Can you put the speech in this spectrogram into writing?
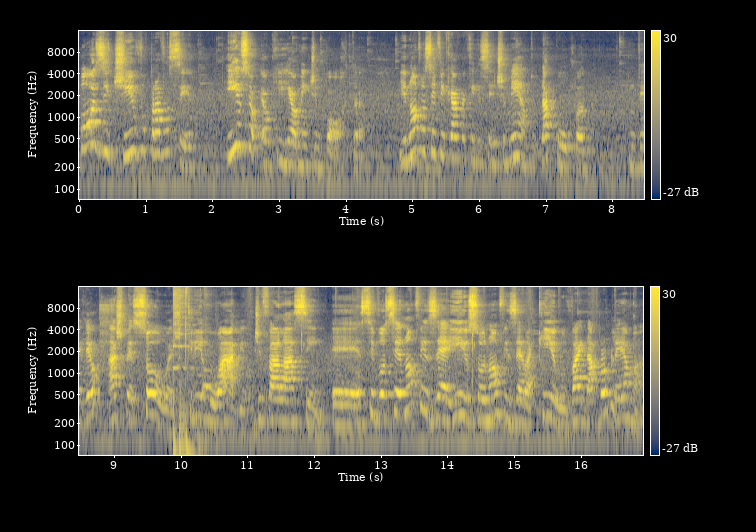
positivo para você. Isso é o que realmente importa. E não você ficar com aquele sentimento da culpa entendeu? As pessoas criam o hábito de falar assim: é, se você não fizer isso ou não fizer aquilo, vai dar problema.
